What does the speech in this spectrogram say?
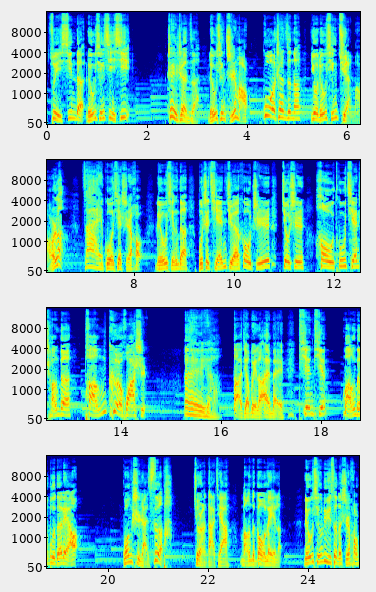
最新的流行信息，这阵子流行直毛，过阵子呢又流行卷毛了，再过些时候，流行的不是前卷后直，就是后凸前长的朋克花式。哎呀！大家为了爱美，天天忙得不得了。光是染色吧，就让大家忙得够累了。流行绿色的时候，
